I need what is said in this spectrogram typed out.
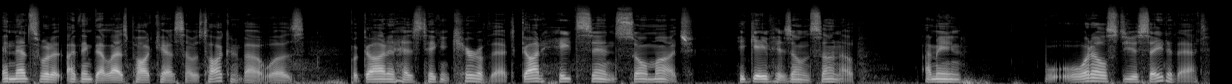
And that's what I think that last podcast I was talking about was but God has taken care of that. God hates sin so much, he gave his own son up. I mean, what else do you say to that?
